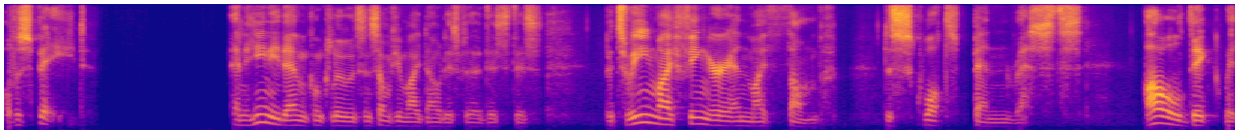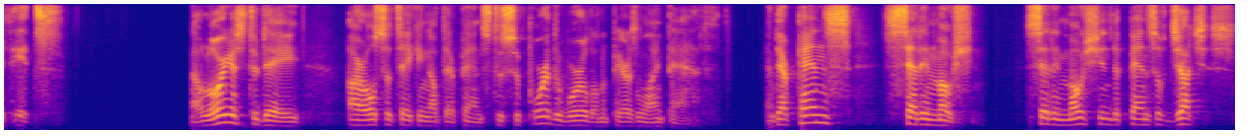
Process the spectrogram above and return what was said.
of a spade. And Heaney then concludes, and some of you might know this, uh, this, this, between my finger and my thumb, the squat pen rests. I'll dig with it. Now, lawyers today are also taking up their pens to support the world on a Paris-aligned path. And their pens set in motion set in motion the pens of judges.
